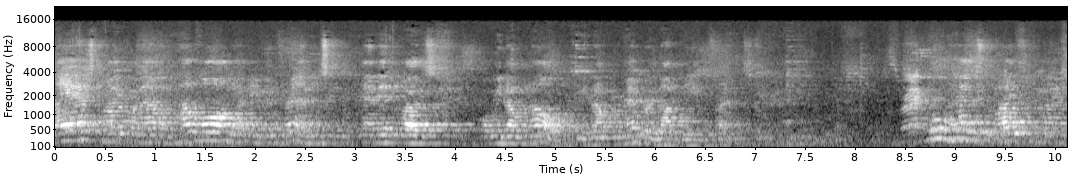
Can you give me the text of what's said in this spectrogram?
I asked Mike and how long have you been friends? And it was, well, we don't know. We don't remember not being friends. Who has lifetime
